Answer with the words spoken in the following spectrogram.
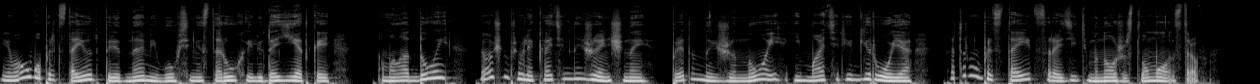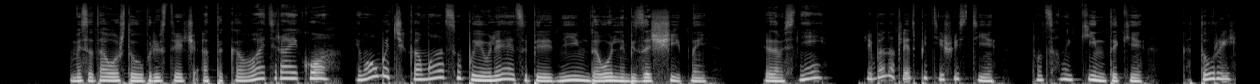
Ямауба предстает перед нами вовсе не старухой-людоедкой, а молодой и очень привлекательной женщиной, преданной женой и матерью героя, которому предстоит сразить множество монстров. Вместо того, чтобы при встрече атаковать Райко, Ямауба Чикамацу появляется перед ним довольно беззащитной. Рядом с ней ребенок лет пяти-шести, тот самый Кинтаки, который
